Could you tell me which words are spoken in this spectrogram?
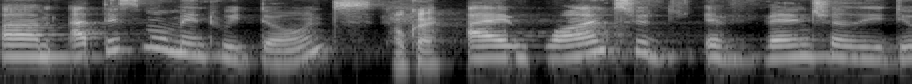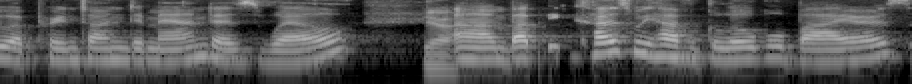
Um, at this moment, we don't. Okay. I want to eventually do a print on demand as well. Yeah. Um, but because we have global buyers,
